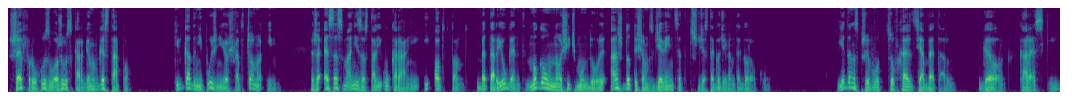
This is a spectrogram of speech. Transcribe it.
Szef ruchu złożył skargę w gestapo. Kilka dni później oświadczono im, że SS-mani zostali ukarani i odtąd Betarjugend mogą nosić mundury aż do 1939 roku. Jeden z przywódców Helcja Betar, Georg Kareski,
